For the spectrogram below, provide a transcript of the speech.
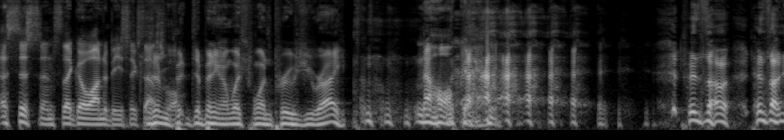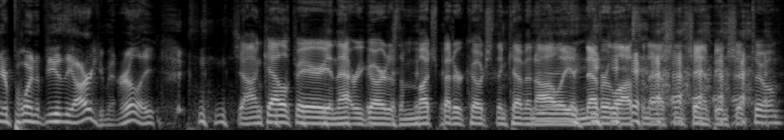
assistants that go on to be successful? Depending on which one proves you right. No, okay. depends, on, depends on your point of view of the argument, really. John Calipari, in that regard, is a much better coach than Kevin Ollie and never lost a national championship to him.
